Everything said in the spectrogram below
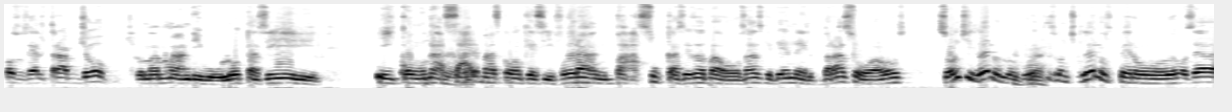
o sea, el trap job, una mandibulota así y con unas armas como que si fueran bazucas, esas babosas que tienen el brazo, vamos. Son chileros, los juguetes son chileros, pero, o sea,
